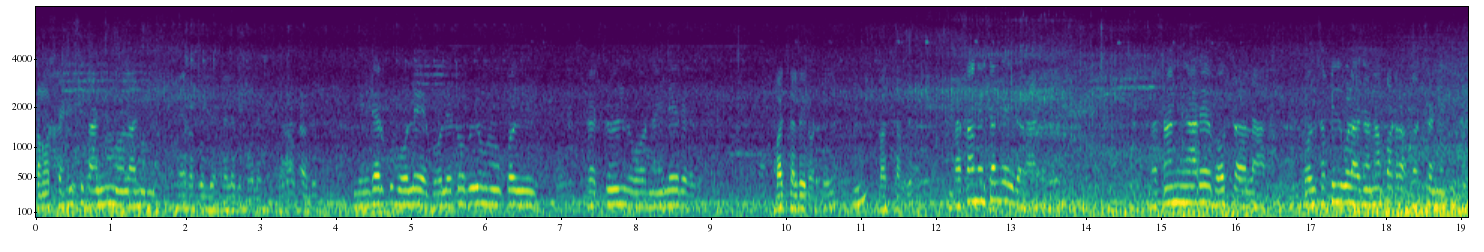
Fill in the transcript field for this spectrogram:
समस्या इसी काली मौलाली में। लीडर को बोले बोले तो भी उन्होंने कोई रेस्टोरेंट वो नहीं ले रहे। बस चल रही रोड हम्म? बस चल रही? बसा नहीं चल रही इधर आ रही। बसा नहीं आ रहे बहुत ला होल सफील गुड़ा जाना पड़ रहा बस चढ़ने के लिए।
